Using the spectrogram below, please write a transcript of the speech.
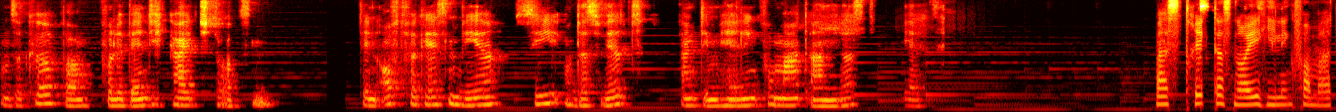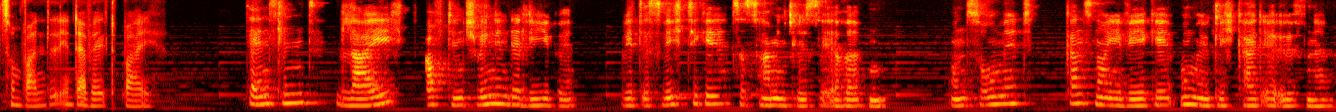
Unser Körper vor Lebendigkeit strotzen. Denn oft vergessen wir sie und das wird dank dem Healing-Format anders jetzt. Was trägt das neue Healing-Format zum Wandel in der Welt bei? Tänzelnd, leicht auf den Schwingen der Liebe wird es wichtige Zusammenschlüsse erwirken und somit ganz neue Wege und Möglichkeiten eröffnen.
